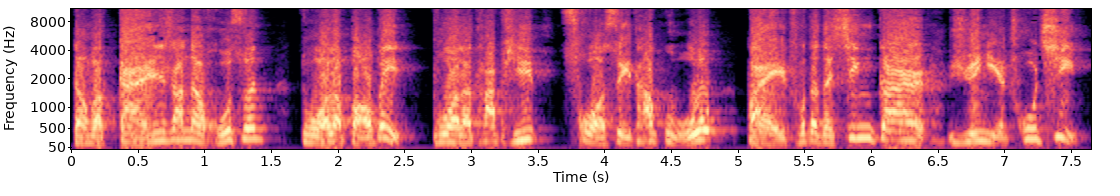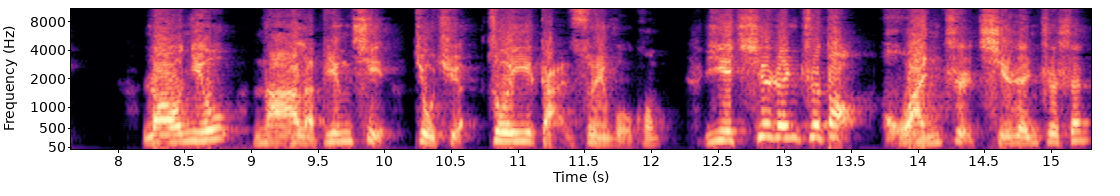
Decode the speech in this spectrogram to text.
等我赶上那猢狲，夺了宝贝，剥了他皮，挫碎他骨，摆出他的心肝与你出气。”老牛拿了兵器就去追赶孙悟空，以其人之道还治其人之身，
